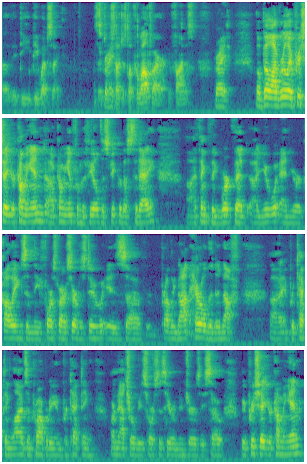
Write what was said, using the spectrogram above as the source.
uh, the DEP website. That's so, great. Just, so just look for wildfire, you'll find us. Great. Well, Bill, I really appreciate your coming in, uh, coming in from the field to speak with us today. I think the work that uh, you and your colleagues in the Forest Fire Service do is uh, probably not heralded enough uh, in protecting lives and property and protecting our natural resources here in New Jersey. So we appreciate your coming in.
